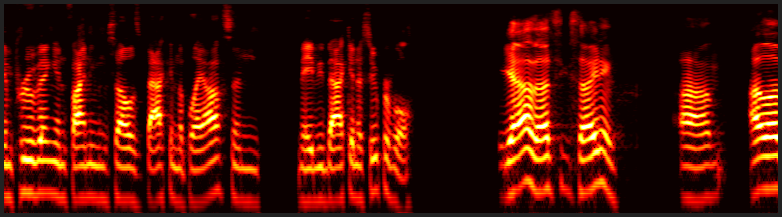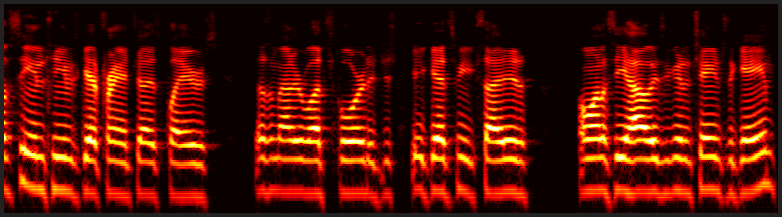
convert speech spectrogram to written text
improving and finding themselves back in the playoffs and maybe back in a Super Bowl. Yeah, that's exciting. Um, I love seeing teams get franchise players. Doesn't matter what sport, it just it gets me excited. I want to see how he's going to change the game,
